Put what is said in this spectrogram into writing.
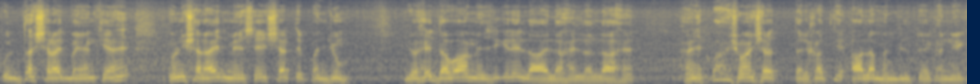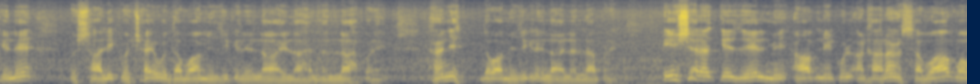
کل دس شرائط بیان کیا ہے ان شرائط میں سے شرط پنجم جو ہے، دوا میں ذکر لا الہ الا اللہ ہے۔ یعنی پانچواں شرط، طریقت کے اعلیٰ منزل طے کرنے کے لیے۔ اس سالک کو چاہے وہ دوا میں ذکر لا الہ الا اللہ پڑھے ہاں جی دوا میں ذکر لا الہ اللہ پڑھے اس شرط کے ذیل میں آپ نے کل اٹھارہ ثواب و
